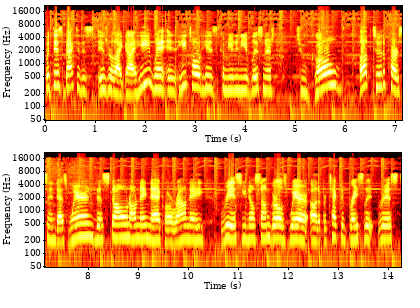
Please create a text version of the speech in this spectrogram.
But this back to this Israelite guy, he went and he told his community of listeners to go up to the person that's wearing the stone on their neck or around their wrist. You know, some girls wear uh, the protective bracelet wrist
